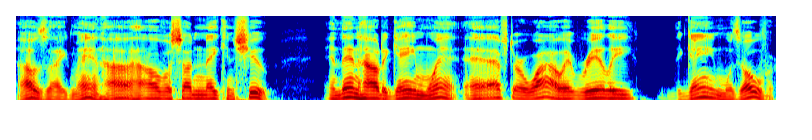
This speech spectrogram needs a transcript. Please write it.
I was like, man, how how all of a sudden they can shoot? And then how the game went. After a while, it really the game was over.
